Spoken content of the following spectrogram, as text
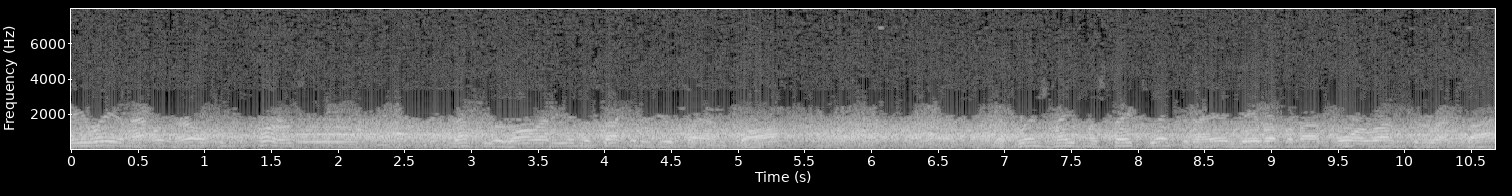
Pee Wee, and that was Harrelson at first. Dempsey was already in the second, as you fans saw. The Twins made mistakes yesterday and gave up about four runs to the Red Sox.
